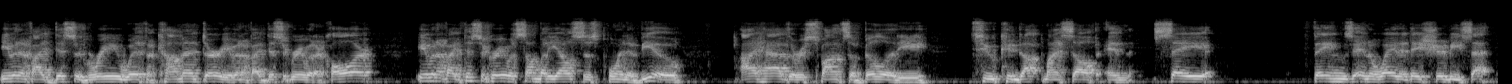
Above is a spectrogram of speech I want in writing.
even if I disagree with a commenter, even if I disagree with a caller, even if I disagree with somebody else's point of view, I have the responsibility to conduct myself and say things in a way that they should be said.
